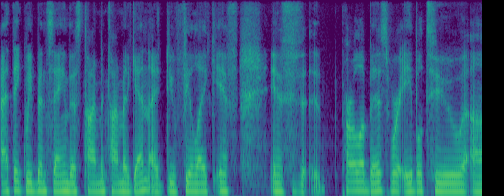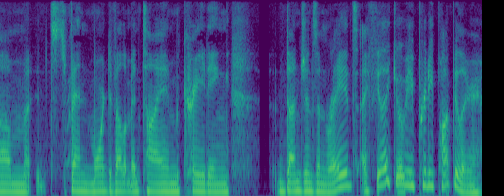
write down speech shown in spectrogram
i think we've been saying this time and time again. I do feel like if if pearl abyss were able to um spend more development time creating dungeons and raids i feel like it would be pretty popular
